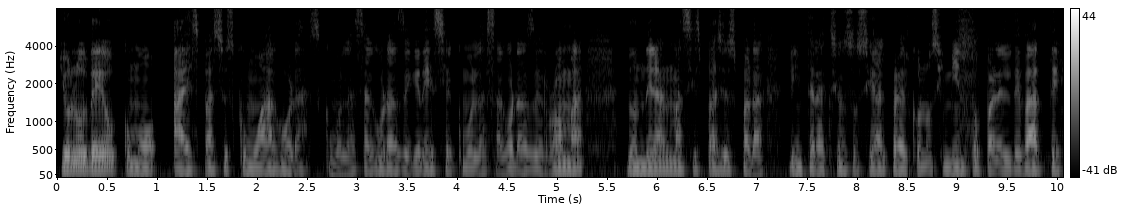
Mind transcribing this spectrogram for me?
Yo lo veo como a espacios como ágoras, como las ágoras de Grecia, como las ágoras de Roma, donde eran más espacios para la interacción social, para el conocimiento, para el debate,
